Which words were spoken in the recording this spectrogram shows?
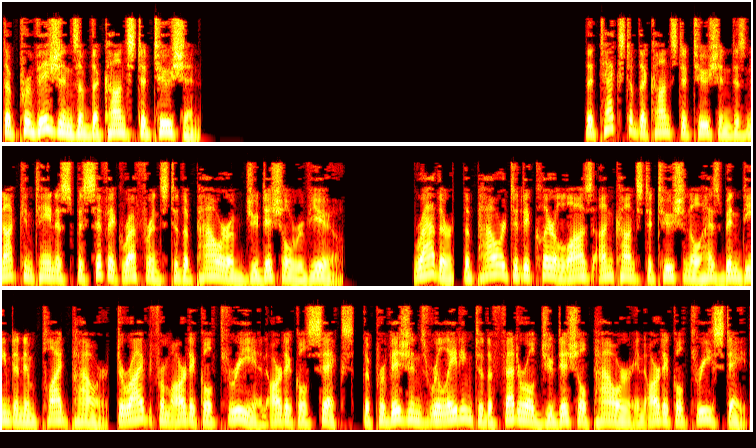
The provisions of the Constitution The text of the Constitution does not contain a specific reference to the power of judicial review. Rather, the power to declare laws unconstitutional has been deemed an implied power, derived from Article 3 and Article 6. The provisions relating to the federal judicial power in Article 3 state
